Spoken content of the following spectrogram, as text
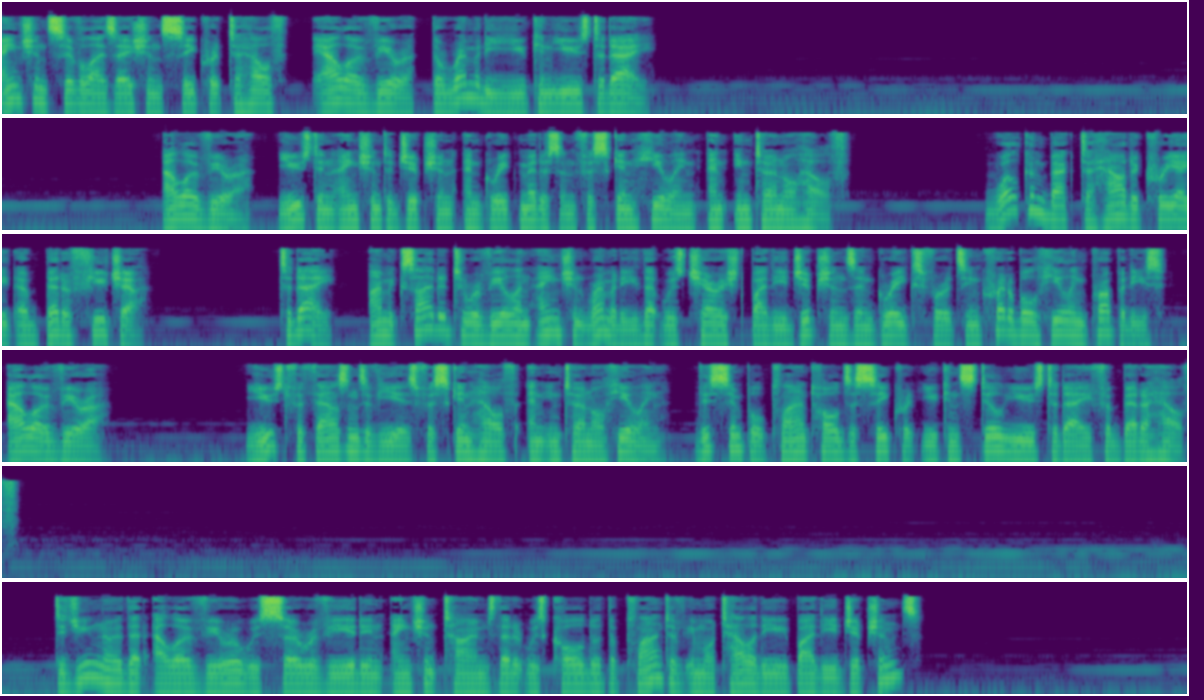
Ancient civilization's secret to health, aloe vera, the remedy you can use today. Aloe vera, used in ancient Egyptian and Greek medicine for skin healing and internal health. Welcome back to How to Create a Better Future. Today, I'm excited to reveal an ancient remedy that was cherished by the Egyptians and Greeks for its incredible healing properties, aloe vera. Used for thousands of years for skin health and internal healing, this simple plant holds a secret you can still use today for better health. Did you know that aloe vera was so revered in ancient times that it was called the plant of immortality by the Egyptians?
